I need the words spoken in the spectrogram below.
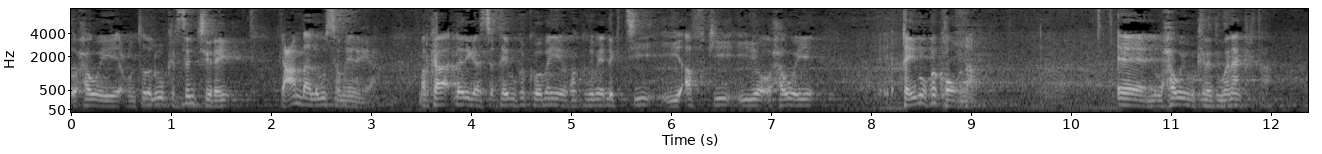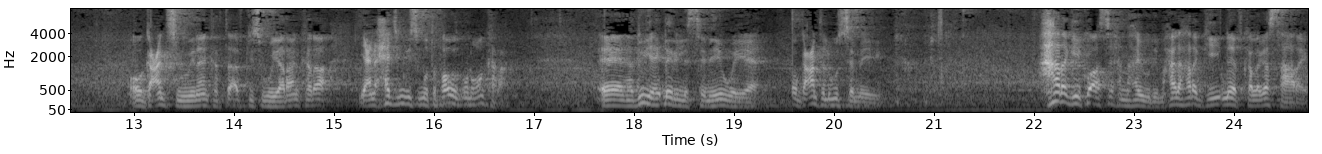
waxa weeye cuntada lagu karsan jiray. Gacan baa lagu samaynayaa marka dherigaasi qaybuu ka kooban yahay wuxuu ka kooban yahay dhegtii iyo afkii iyo waxa weeye qaybuu ka koobnaa waxa weye way kala duwanaan kartaa. Oo gacantiisu weynaan karta afkiisu wuu yaraan karaa. Yani xajmigiisu mutafaawid buu noqon karaa. Hadduu yahay dheri la sameeye weeyaan oo gacanta lagu sameeyey haraggii ku asixi mahay ui maxaa haraggii neefka laga saaray?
